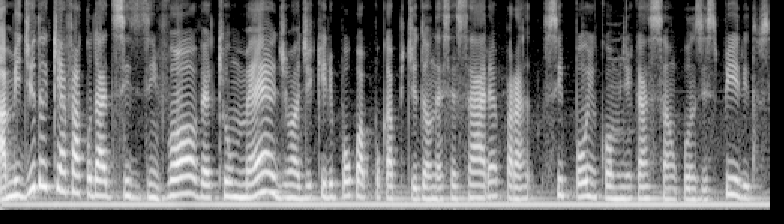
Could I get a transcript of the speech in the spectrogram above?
à medida que a faculdade se desenvolve, é que o médium adquire pouco a pouco a aptidão necessária para se pôr em comunicação com os espíritos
